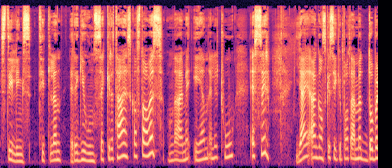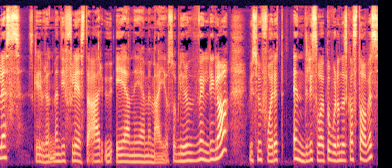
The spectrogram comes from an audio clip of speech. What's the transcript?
stillingstittelen regionsekretær skal staves. Om det er med én eller to s-er. Jeg er ganske sikker på at det er med dobbel S, skriver hun, men de fleste er uenige med meg. Og så blir hun veldig glad hvis hun får et endelig svar på hvordan det skal staves,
